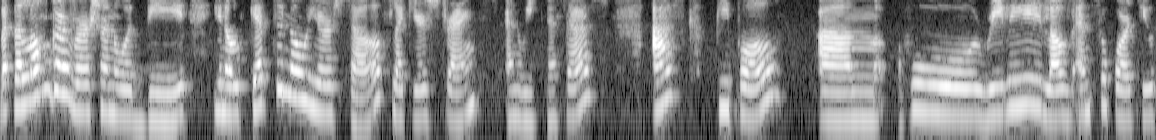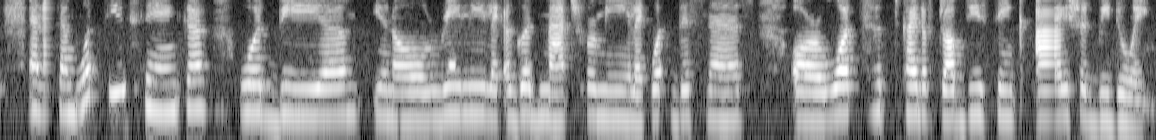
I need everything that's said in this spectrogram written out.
But the longer version would be, you know, get to know yourself, like your strengths and weaknesses. Ask people um, who really love and support you and ask them, what do you think would be, um, you know, really like a good match for me? Like what business or what kind of job do you think I should be doing?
